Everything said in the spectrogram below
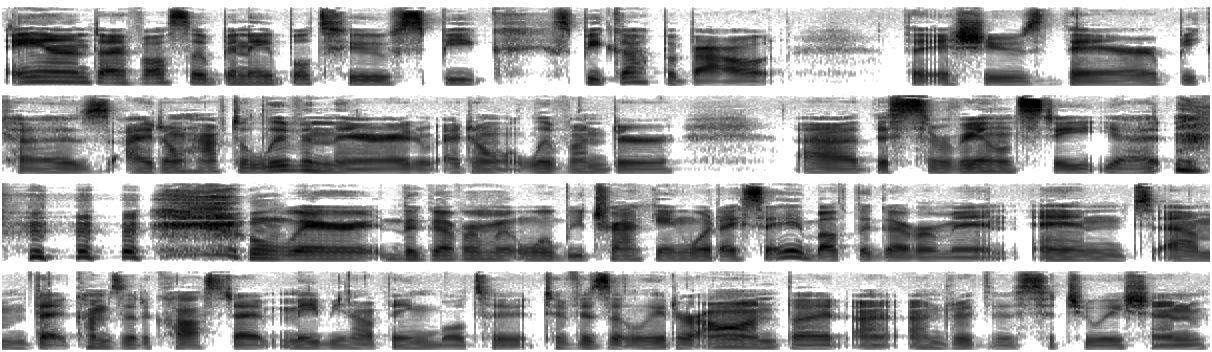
And I've also been able to speak speak up about the issues there because I don't have to live in there. I, I don't live under uh, the surveillance state yet, where the government will be tracking what I say about the government, and um, that comes at a cost at maybe not being able to, to visit later on. But uh, under the situation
